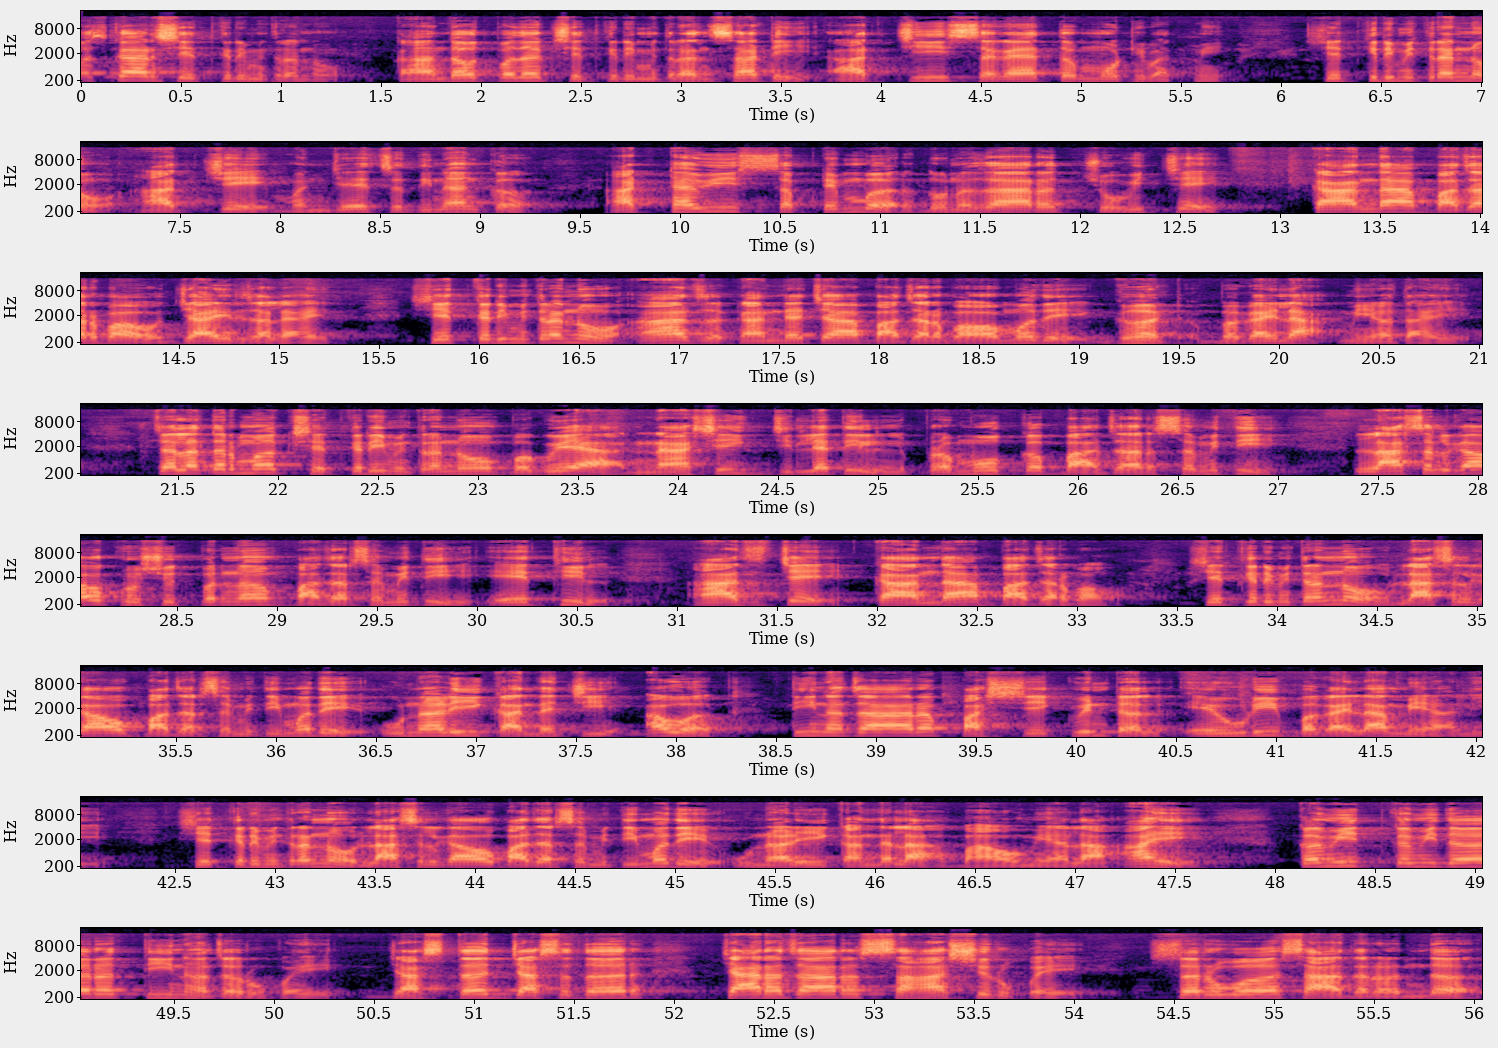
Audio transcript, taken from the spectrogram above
नमस्कार शेतकरी मित्रांनो. कांदा उत्पादक शेतकरी मित्रांसाठी आजची सगळ्यात मोठी बातमी. शेतकरी मित्रांनो आजचे म्हणजेच दिनांक अठ्ठावीस सप्टेंबर दोन हजार चोवीसचे कांदा बाजारभाव जाहीर झाले आहेत. शेतकरी मित्रांनो आज कांद्याच्या बाजारभावामध्ये घट बघायला मिळत आहे. चला तर मग शेतकरी मित्रांनो बघूया नाशिक जिल्ह्यातील प्रमुख बाजार समिती लासलगाव कृषी उत्पन्न बाजार समिती येथील आजचे कांदा बाजारभाव. शेतकरी मित्रांनो लासलगाव बाजार समितीमध्ये उन्हाळी कांद्याची आवक तीन हजार पाचशे क्विंटल एवढी बघायला मिळाली. शेतकरी मित्रांनो लासलगाव बाजार समितीमध्ये उन्हाळी कांद्याला भाव मिळाला आहे. कमीत कमी दर तीन हजार रुपये जास्तीत जास्त दर चार हजार सहाशे रुपये. सर्वसाधारण दर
